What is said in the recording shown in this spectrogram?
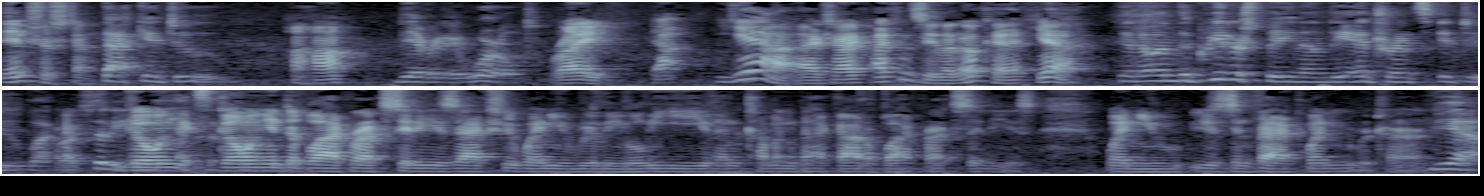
interesting. back into Uh huh. the everyday world Right. Yeah. Yeah. Actually, I, I can see that. Okay. Yeah. you know and the greeters being then the entrance into black rock city Going going into Black Rock City is actually when you really leave, and coming back out of Black Rock City is when you is in fact when you return. Yeah,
